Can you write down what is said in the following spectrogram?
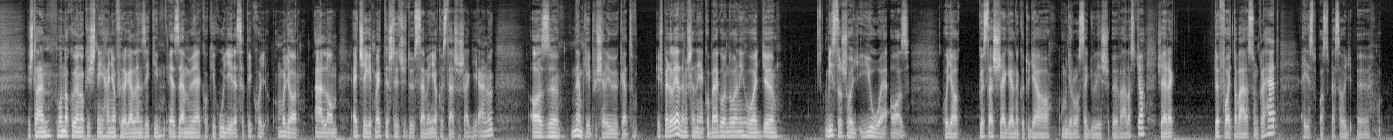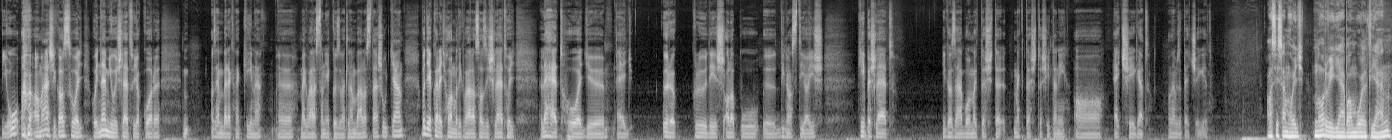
és talán vannak olyanok is néhányan, főleg ellenzéki érzelműek, akik úgy érezhetik, hogy a magyar állam egységét megtestesítő személy, a köztársasági elnök, az nem képviseli őket. És például érdemes lenne ilyenkor belegondolni, hogy biztos, hogy jó-e az, hogy a köztársaság elnököt ugye a, a Magyarországgyűlés választja, és erre többfajta válaszunk lehet. Egyrészt az persze, hogy ö, jó, a másik az, hogy, hogy nem jó is lehet, hogy akkor az embereknek kéne ö, megválasztani egy közvetlen választás útján, vagy akár egy harmadik válasz az is lehet, hogy lehet, hogy ö, egy öröklődés alapú ö, dinasztia is képes lehet igazából megtestesíteni, a egységet, a nemzet egységét. Azt hiszem, hogy Norvégiában volt ilyen,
